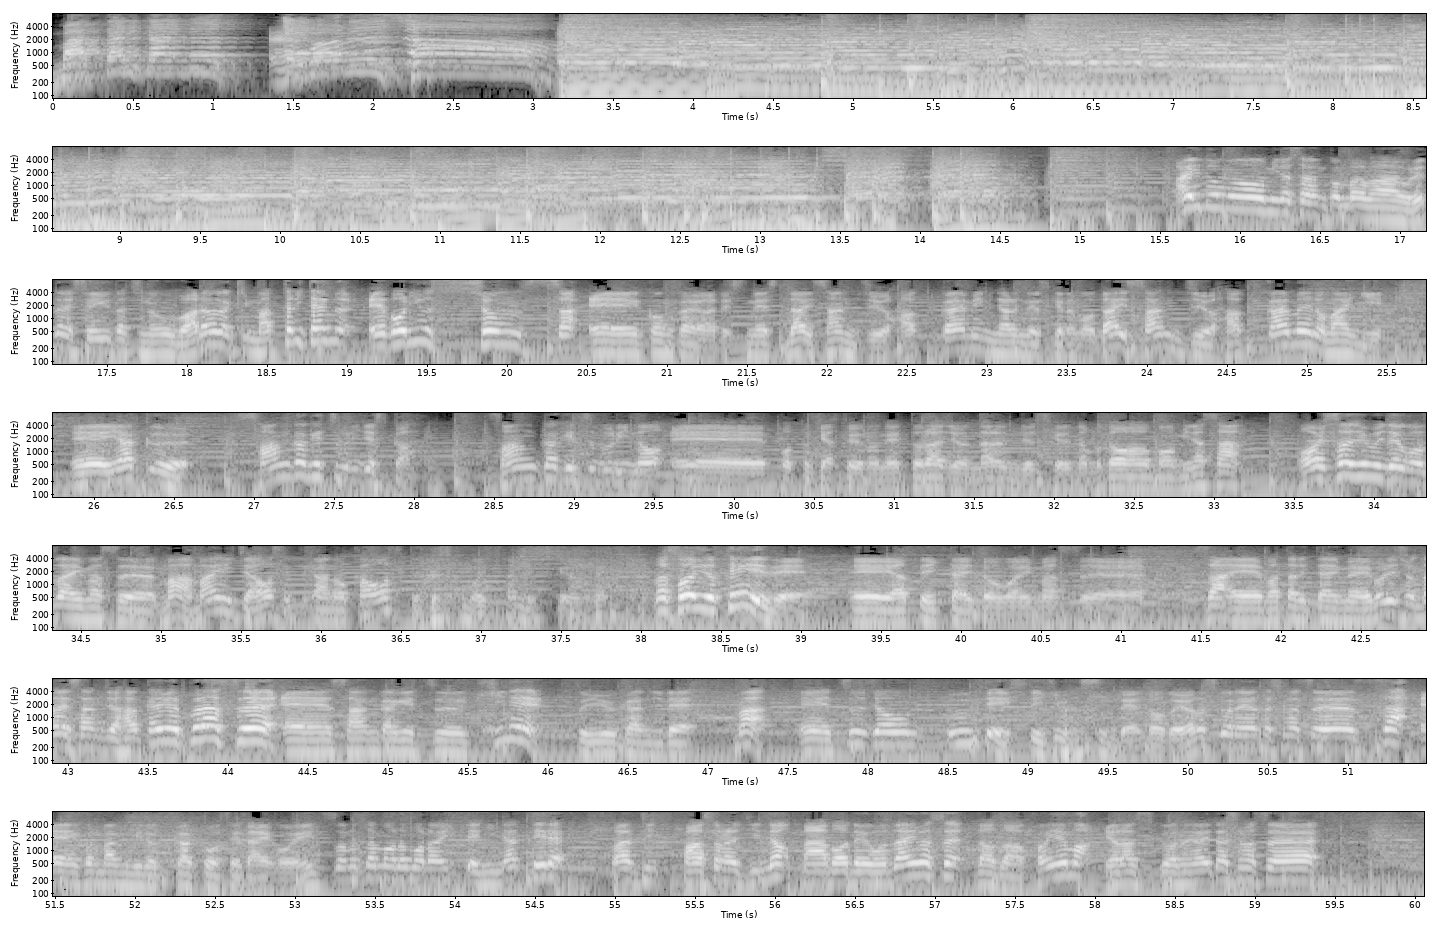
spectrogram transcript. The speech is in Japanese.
まったりタイムエボリューション。はいどうも皆さんこんばんは。売れない声優たちの悪あがきまったりタイムエボリューションさ、えー、今回はですね第38回目になるんですけども第38回目の前に、えー、約3ヶ月ぶりですか。3ヶ月ぶりの、えー、ポッドキャスト用のネットラジオになるんですけれどもどうも皆さんお久しぶりでございます。まあ、毎日合わせて、あの、顔合わせてる方もいたんですけどね。まあ、そういう体で、えー、やっていきたいと思います。さあ、えー、またりタイムエボリューション第38回目プラス、えー、3ヶ月記念という感じで、まあ、えー、通常運転していきますんで、どうぞよろしくお願いいたします。さあ、えー、この番組の企画構成台本演出その他諸々一点になっているパーティパーソナリティの麻婆でございます。どうぞ今夜もよろしくお願いいたします。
